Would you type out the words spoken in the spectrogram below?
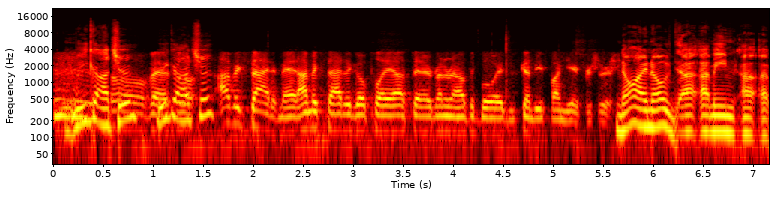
We got you. Oh, we got So you. I'm excited, man. I'm excited to go play out there, run around with the boys. It's going to be a fun year for sure. No, I know. I I mean, uh, uh,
